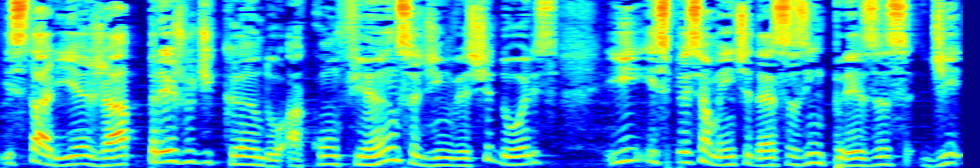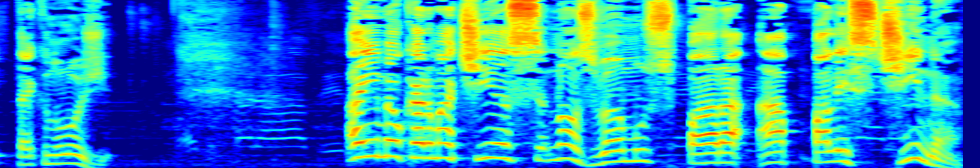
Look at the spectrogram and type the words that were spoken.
estaria já prejudicando a confiança de investidores e, especialmente, dessas empresas de tecnologia. Aí, meu caro Matias, nós vamos para a Palestina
